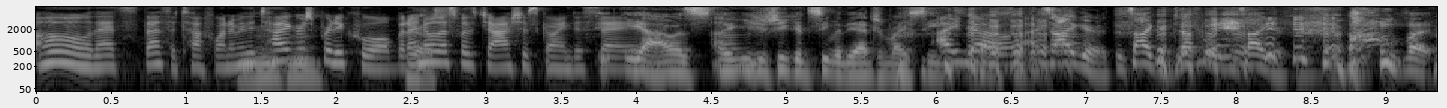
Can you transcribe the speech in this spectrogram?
Oh, that's that's a tough one. I mean, the tiger's Mhm. pretty cool, but I know that's what Josh is going to say. Yeah, I was. Um, you, you could see by the edge of my seat. I know. the tiger, the tiger, definitely the tiger. but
